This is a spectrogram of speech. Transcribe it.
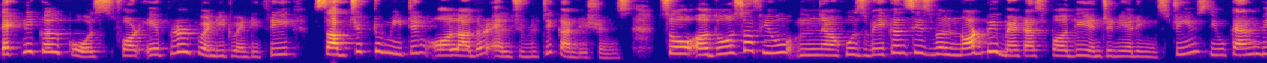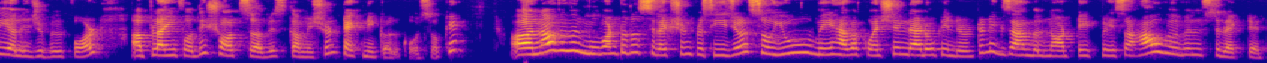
technical course for April 2023 subject to meeting all other eligibility conditions. So uh, those of you um, whose vacancies will not be met as per the engineering streams you can be eligible for applying for the short service commission technical course okay. Uh, now we will move on to the selection procedure. So you may have a question that okay, the written exam will not take place. So how we will select it?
